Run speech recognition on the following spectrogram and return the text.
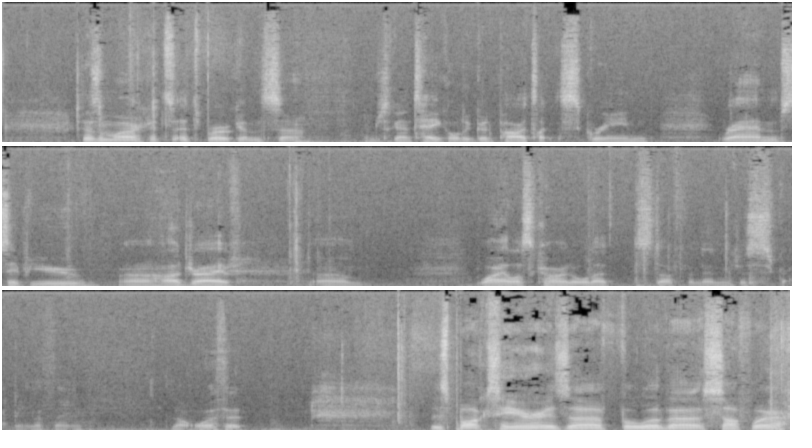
it doesn't work, it's, it's broken, so I'm just going to take all the good parts, like the screen, RAM, CPU, uh, hard drive, um, wireless card, all that stuff, and then just scrapping the thing. Not worth it. This box here is uh, full of uh, software.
